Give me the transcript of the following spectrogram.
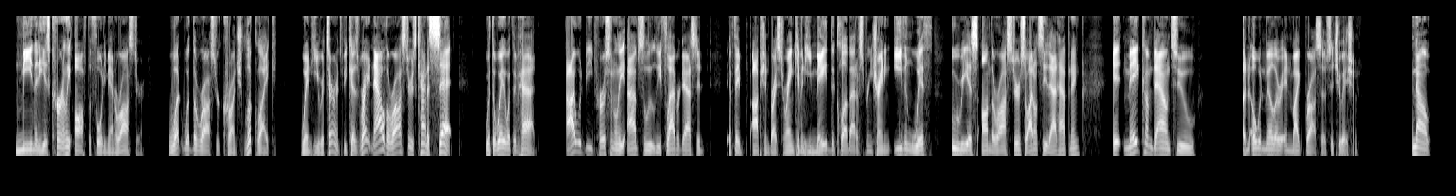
mean that he is currently off the 40 man roster. What would the roster crunch look like when he returns? Because right now, the roster is kind of set with the way what they've had. I would be personally absolutely flabbergasted if they optioned Brice Turang, given he made the club out of spring training, even with Urias on the roster. So I don't see that happening. It may come down to an Owen Miller and Mike Brosseau situation. Now,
